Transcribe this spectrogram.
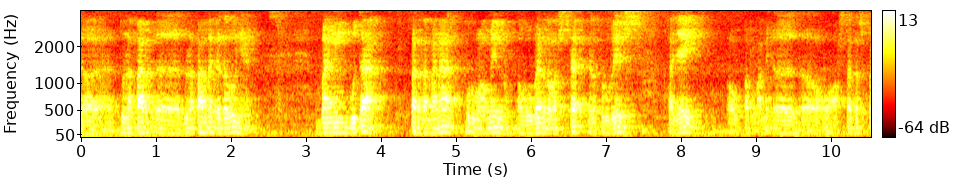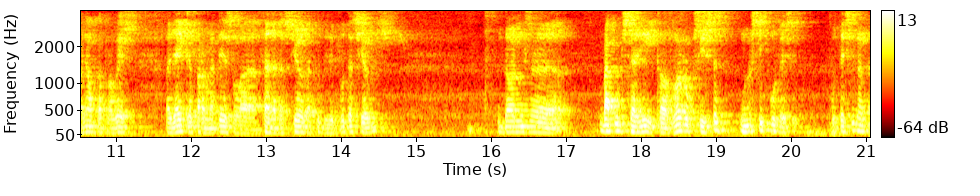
d'una part, eh, part de Catalunya van votar per demanar formalment al govern de l'Estat que aprovés la llei, al Parlament, eh, l'Estat espanyol que aprovés la llei que permetés la federació de diputacions, doncs eh, va aconseguir que els roxistes no s'hi posessin, votessin en,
